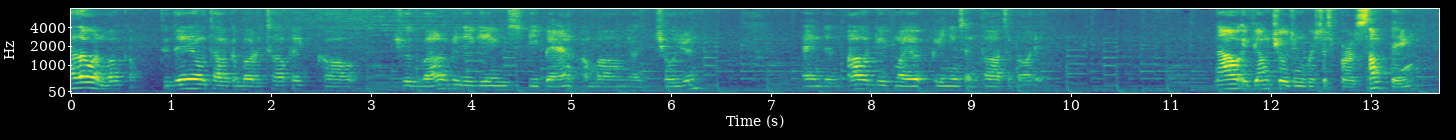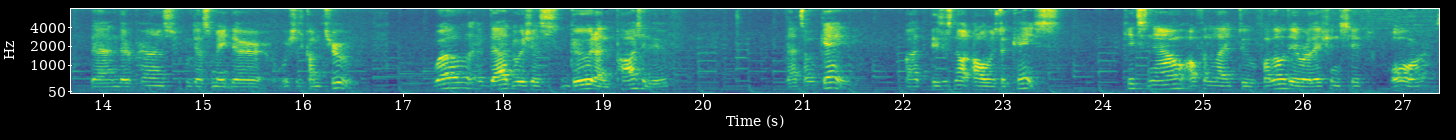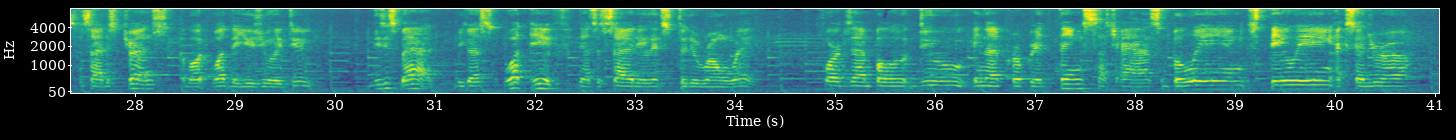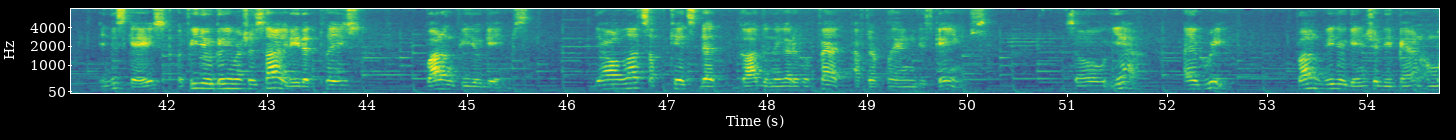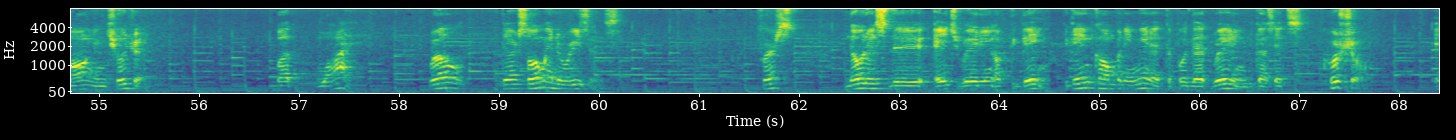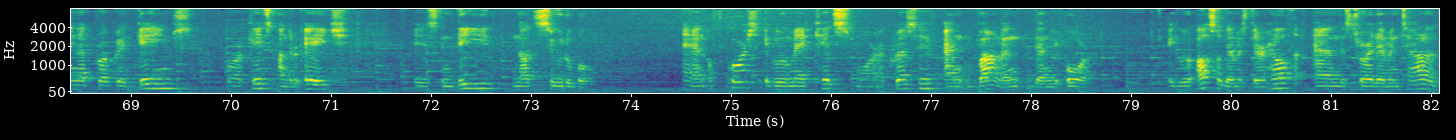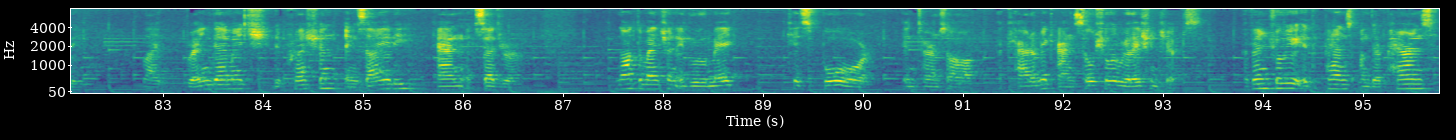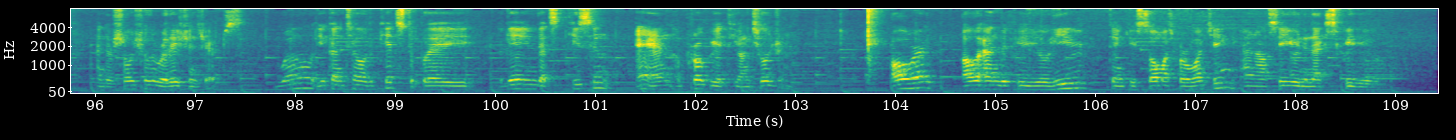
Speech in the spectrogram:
Hello and welcome. Today I'll talk about a topic called Should violent video games be banned among young children? And then I'll give my opinions and thoughts about it. Now, if young children wishes for something, then their parents will just make their wishes come true. Well, if that wish is good and positive, that's okay. But this is not always the case. Kids now often like to follow their relationships or society's trends about what they usually do. This is bad because what if that society leads to the wrong way? For example, do inappropriate things such as bullying, stealing, etc. In this case, a video gamer society that plays violent video games. There are lots of kids that got the negative effect after playing these games. So yeah, I agree violent video games should be banned among young children. But why? Well, there are so many reasons. First, notice the age rating of the game. The game company needed to put that rating because it's crucial. Inappropriate games for kids under age is indeed not suitable. And of course, it will make kids more aggressive and violent than before. It will also damage their health and destroy their mentality like brain damage, depression, anxiety, and etc. Not to mention it will make kids bored in terms of academic and social relationships. Eventually, it depends on their parents and their social relationships. Well, you can tell the kids to play a game that's decent and appropriate to young children. Alright, I'll end the video here. Thank you so much for watching and I'll see you in the next video.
